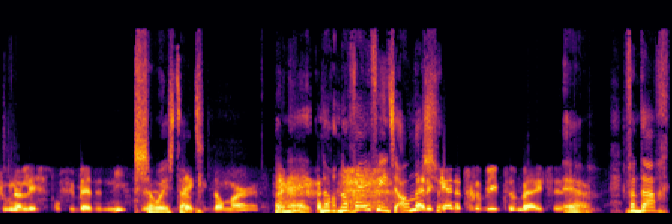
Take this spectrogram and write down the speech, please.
journalist of je bent het niet. Zo is dat. Denk ik dan maar. Nog, nog even iets anders. ik ken het gebied een beetje. Ja. Ja. Vandaag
